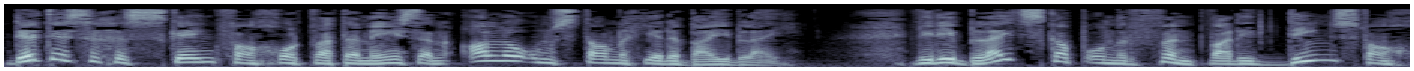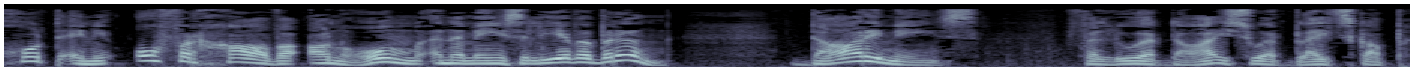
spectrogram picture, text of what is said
Dit is 'n geskenk van God wat 'n mens in alle omstandighede bybly. Wie die blydskap ondervind wat die diens van God en die offergawe aan hom in 'n mens se lewe bring, daardie mens verloor daai soort blydskap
